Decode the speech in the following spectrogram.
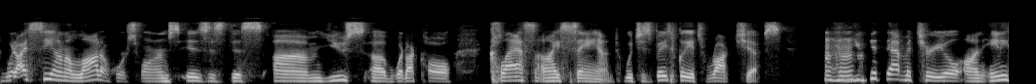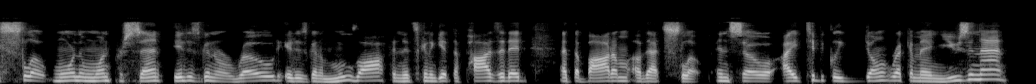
What I see on a lot of horse farms is, is this um, use of what I call class I sand, which is basically it's rock chips. Uh-huh. You get that material on any slope more than 1%, it is going to erode, it is going to move off, and it's going to get deposited at the bottom of that slope. And so I typically don't recommend using that.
